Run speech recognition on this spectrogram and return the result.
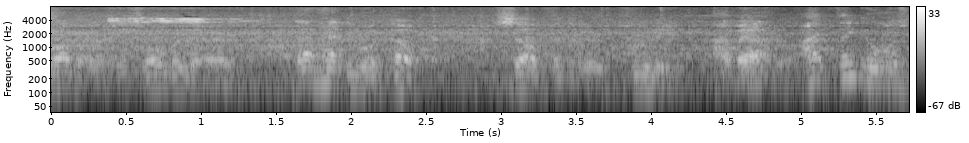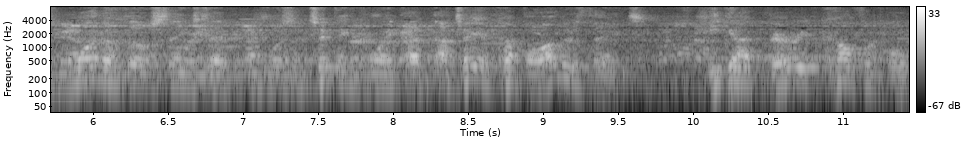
brother is over there, that had to have helped Self in the recruiting of I, Andrew. I think it was one of those things that was a tipping point. I, I'll tell you a couple other things. He got very comfortable playing.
